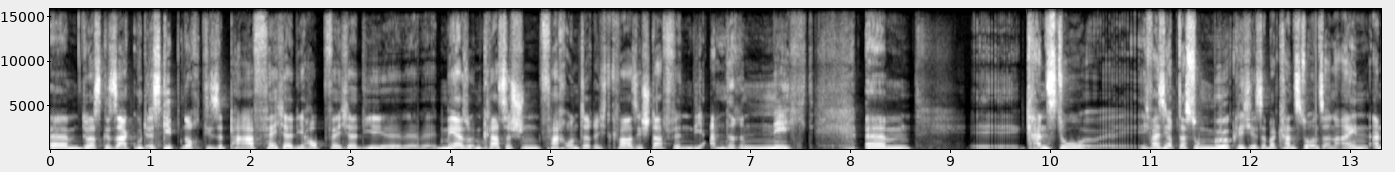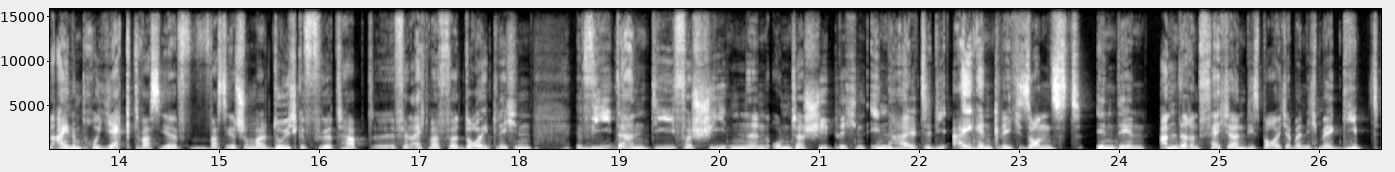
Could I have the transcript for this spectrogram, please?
Ähm, du hast gesagt, gut, es gibt noch diese paar Fächer, die Hauptfächer, die äh, mehr so im klassischen Fachunterricht quasi stattfinden, die anderen nicht. Ähm, Kannst du, ich weiß nicht, ob das so möglich ist, aber kannst du uns an, ein, an einem Projekt, was ihr, was ihr schon mal durchgeführt habt, äh, vielleicht mal verdeutlichen, wie dann die verschiedenen unterschiedlichen Inhalte, die eigentlich sonst in den anderen Fächern, die es bei euch aber nicht mehr gibt,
